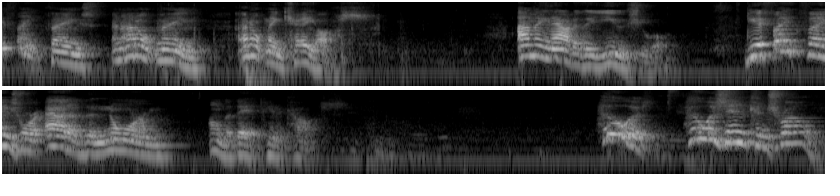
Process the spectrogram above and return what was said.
You think things, and I don't mean, I don't mean chaos. I mean out of the usual. Do you think things were out of the norm on the day of Pentecost? Who was, who was in control?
